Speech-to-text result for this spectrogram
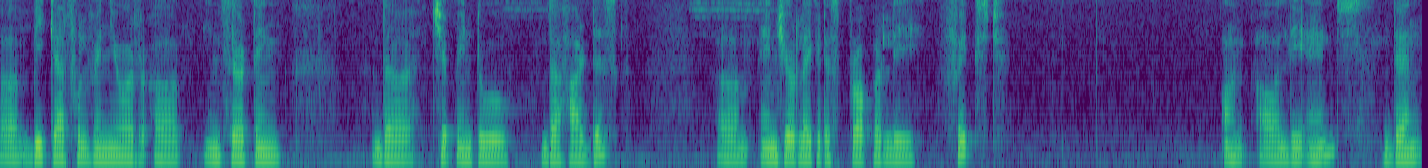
Uh, be careful when you are uh, inserting the chip into the hard disk. Um, ensure like it is properly fixed on all the ends. Then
